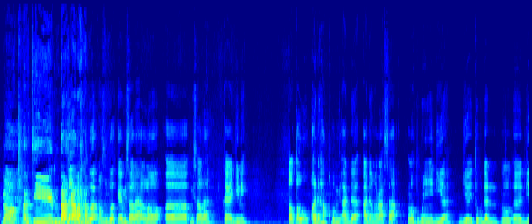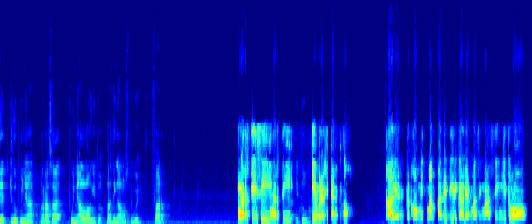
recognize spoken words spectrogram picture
Dokter cinta Enggak, sekarang. maksud gue maksud gue kayak misalnya lo eh, misalnya kayak gini Tahu-tahu ada hak pemi ada ada ngerasa lo tuh punyanya dia dia itu dan eh, dia itu juga punya ngerasa punya lo gitu ngerti nggak maksud gue Far ngerti sih ngerti. Ya, itu- ya berarti kan itu kalian berkomitmen pada diri kalian masing-masing gitu loh.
